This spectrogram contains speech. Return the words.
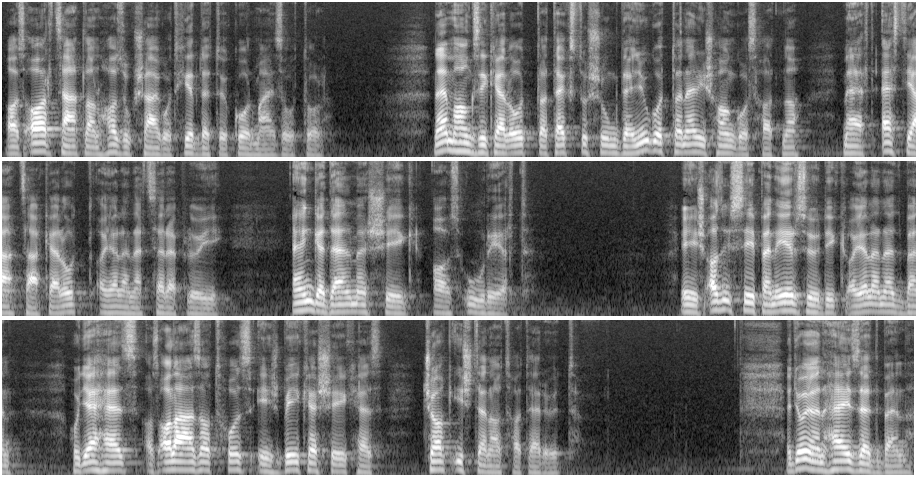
az arcátlan hazugságot hirdető kormányzótól. Nem hangzik el ott a textusunk, de nyugodtan el is hangozhatna, mert ezt játszák el ott a jelenet szereplői. Engedelmesség az Úrért. És az is szépen érződik a jelenetben, hogy ehhez az alázathoz és békességhez csak Isten adhat erőt. Egy olyan helyzetben,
